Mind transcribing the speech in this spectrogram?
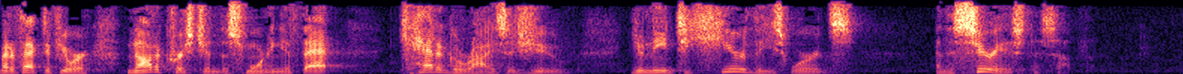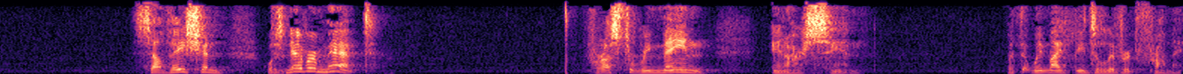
Matter of fact, if you're not a Christian this morning, if that categorizes you, you need to hear these words and the seriousness of them. Salvation was never meant for us to remain in our sin, but that we might be delivered from it.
